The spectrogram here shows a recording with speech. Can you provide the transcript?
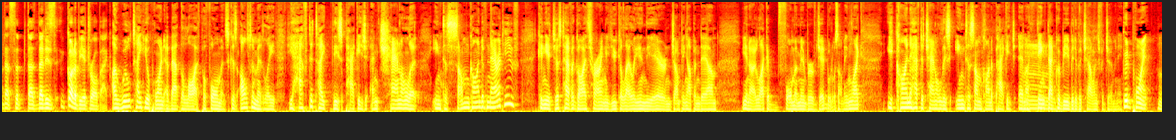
That's the that that is got to be a drawback. I will take your point about the live performance because ultimately you have to take this package and channel it into some kind of narrative. Can you just have a guy throwing a ukulele in the air and jumping up and down, you know, like a former member of Jedward or something? Like, you kind of have to channel this into some kind of package, and I think that mm. could be a bit of a challenge for Germany. Good point. Hmm.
